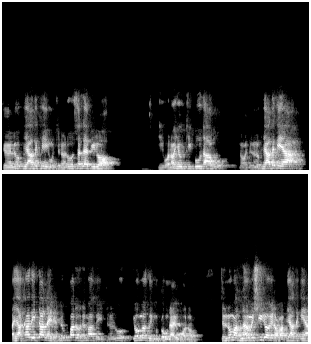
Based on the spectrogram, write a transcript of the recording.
ကျွန်တော်တို့ဘုရားသခင်ကိုကျွန်တော်တို့ဆက်လက်ပြီးတော့ဒီပေါ့နော်ယုံကြည်ကိုးစားဖို့နော်ကျွန်တော်တို့ဘုရားသခင်ကအရာခသိတတ်နိုင်တယ်နှုတ်ကပတ်တော်ထဲမှာဆိုကျွန်တော်တို့ပြောမှဆိုမကုန်နိုင်ဘူးပေါ့နော်ကျွန်တော်တို့မှာလမ်းမရှိတော့ရတော့ဘုရားသခင်က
